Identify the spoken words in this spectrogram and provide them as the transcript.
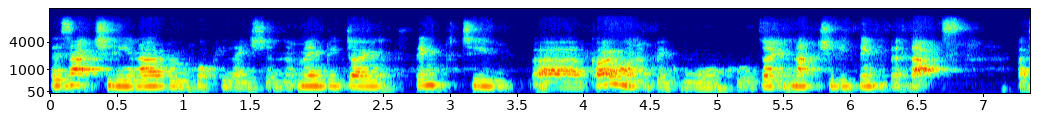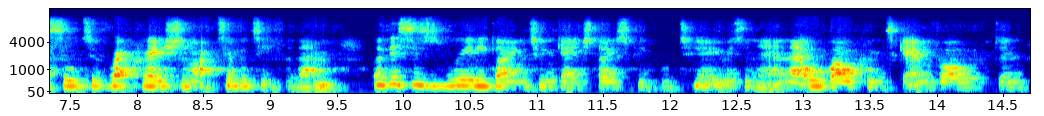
There's actually an urban population that maybe don't think to uh, go on a big walk or don't naturally think that that's a sort of recreational activity for them. But this is really going to engage those people too, isn't it? And they're all welcome to get involved. And,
